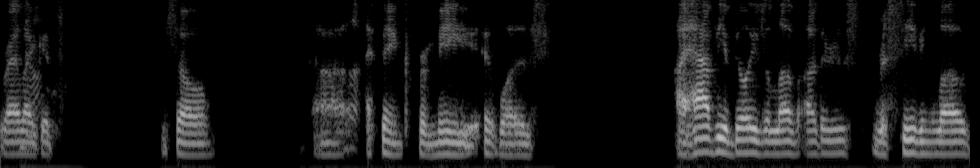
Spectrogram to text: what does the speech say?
right no. like it's so uh, i think for me it was i have the ability to love others receiving love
